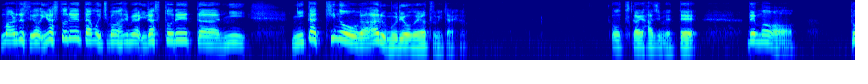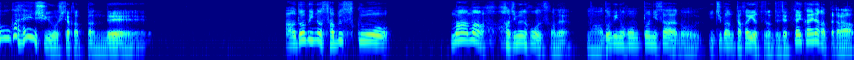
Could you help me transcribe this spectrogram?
まああれですよ。イラストレーターも一番初めはイラストレーターに似た機能がある無料のやつみたいな。を使い始めて、で、まあ、動画編集をしたかったんで、アドビのサブスクを、まあまあ、初めの方ですかね。アドビの本当にさ、あの、一番高いやつなんて絶対買えなかったから、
